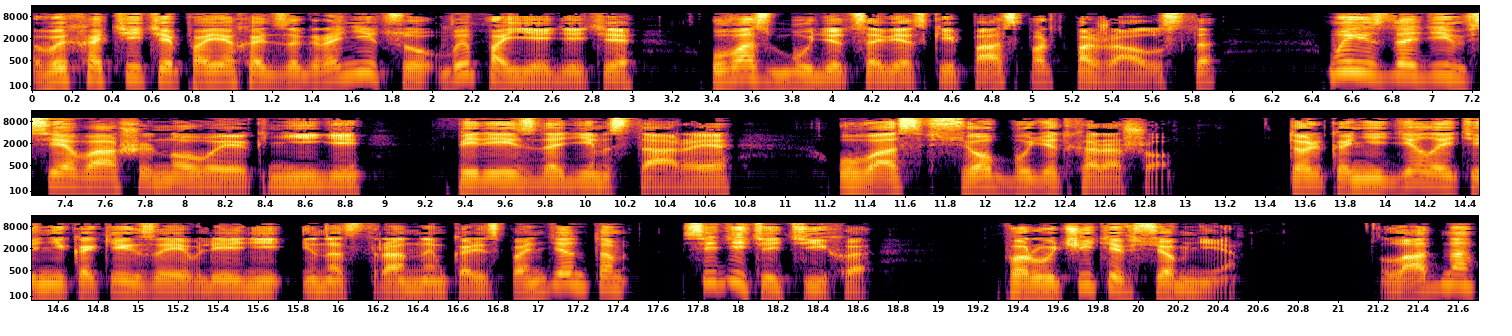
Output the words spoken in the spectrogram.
Вы хотите поехать за границу, вы поедете, у вас будет советский паспорт, пожалуйста. Мы издадим все ваши новые книги, переиздадим старые, у вас все будет хорошо. Только не делайте никаких заявлений иностранным корреспондентам, сидите тихо, поручите все мне. Ладно?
